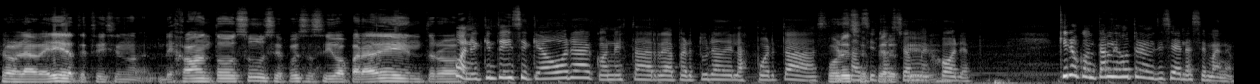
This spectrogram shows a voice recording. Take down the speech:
Pero en la vereda te estoy diciendo, dejaban todo sucio, después eso se iba para adentro. Bueno, ¿y quién te dice que ahora con esta reapertura de las puertas Por esa situación que- mejore? Quiero contarles otra noticia de la semana.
